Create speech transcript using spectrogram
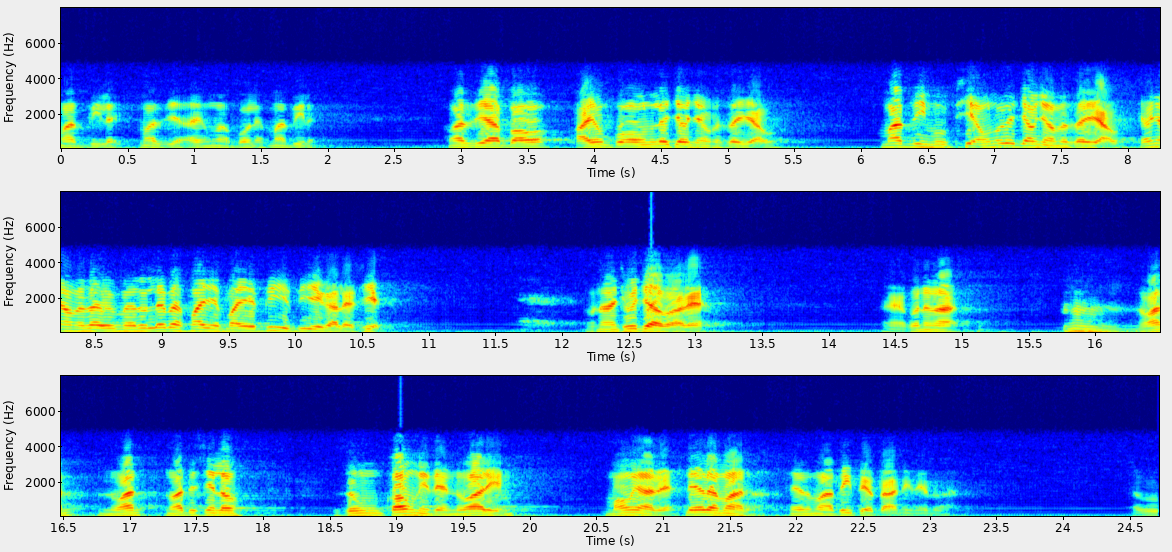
မှတ်သိလိုက်မှတ်စရာအာယုံကပေါ်လိုက်မှတ်သိလိုက်မှတ်စရာပေါ်အာယုံပေါ်အောင်လည်းကြောင်းကြောင်းမဆက်ရဘူးမှတ်သိမှုဖြစ်အောင်လည်းကြောင်းကြောင်းမဆက်ရဘူးကြောင်းကြောင်းမဆက်ပေမဲ့လည်းပဲမှတ်ရမှတ်ရသိရသိရကလည်းဖြစ် မနာချိုးကြပါလေအဲခုနကနွားနွားနွားတစ်ချင်းလုံးဇုံကောင်းနေတဲ့နွားတွေမောင်းရတဲ့လဲသမားလဲသမားသိတဲ့သားနေတယ်သူကအခု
